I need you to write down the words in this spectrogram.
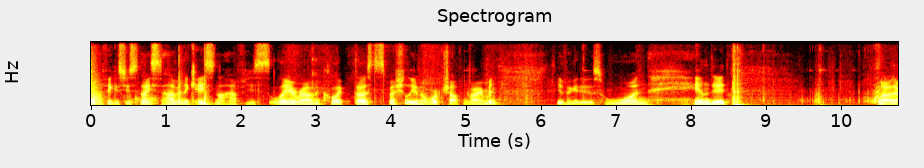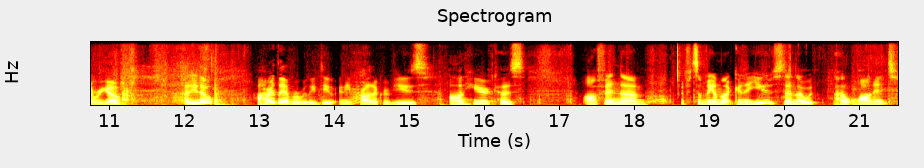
I think it's just nice to have in a case and not have to just lay around and collect dust, especially in a workshop environment. See if I can do this one-handed. Oh, there we go. As you know, I hardly ever really do any product reviews on here because often um, if it's something I'm not going to use, then I would I don't want it.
